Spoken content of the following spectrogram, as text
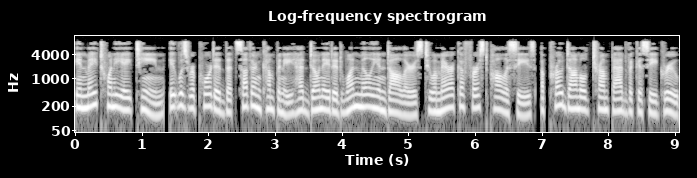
In May 2018, it was reported that Southern Company had donated $1 million to America First Policies, a pro-Donald Trump advocacy group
